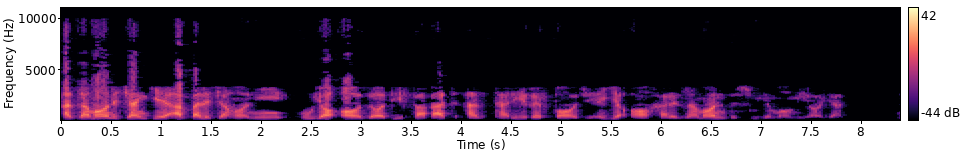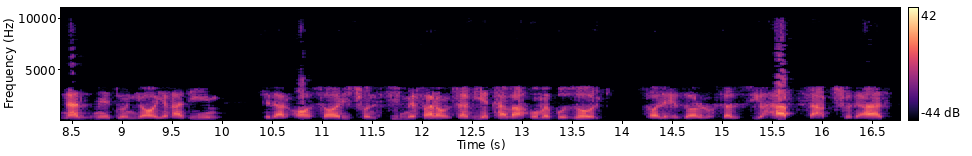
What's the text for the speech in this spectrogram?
از زمان جنگ اول جهانی گویا آزادی فقط از طریق فاجعه آخر زمان به سوی ما می آید نظم دنیای قدیم که در آثاری چون فیلم فرانسوی توهم بزرگ سال 1937 ثبت شده است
